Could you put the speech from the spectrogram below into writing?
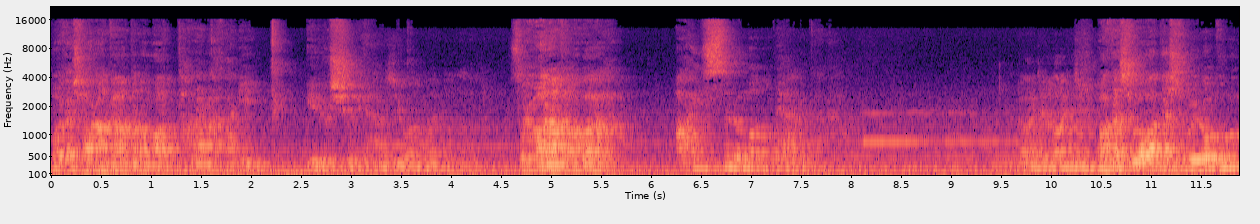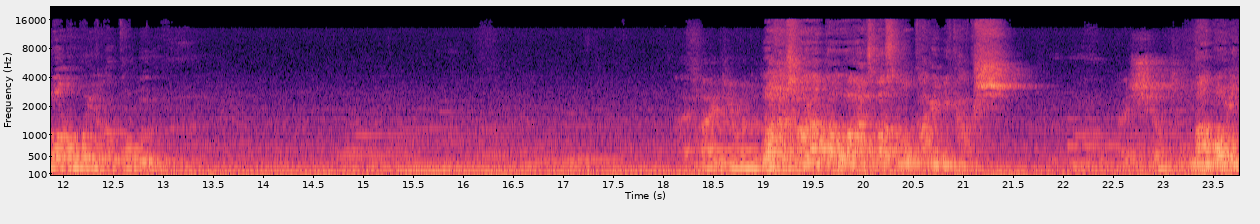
私はあなた方の真っ只中にいる主である.それはあなたの我が愛するものであるから私は私を喜ぶものを喜ぶ。はい私はあなたを我が翼の影に隠し守り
